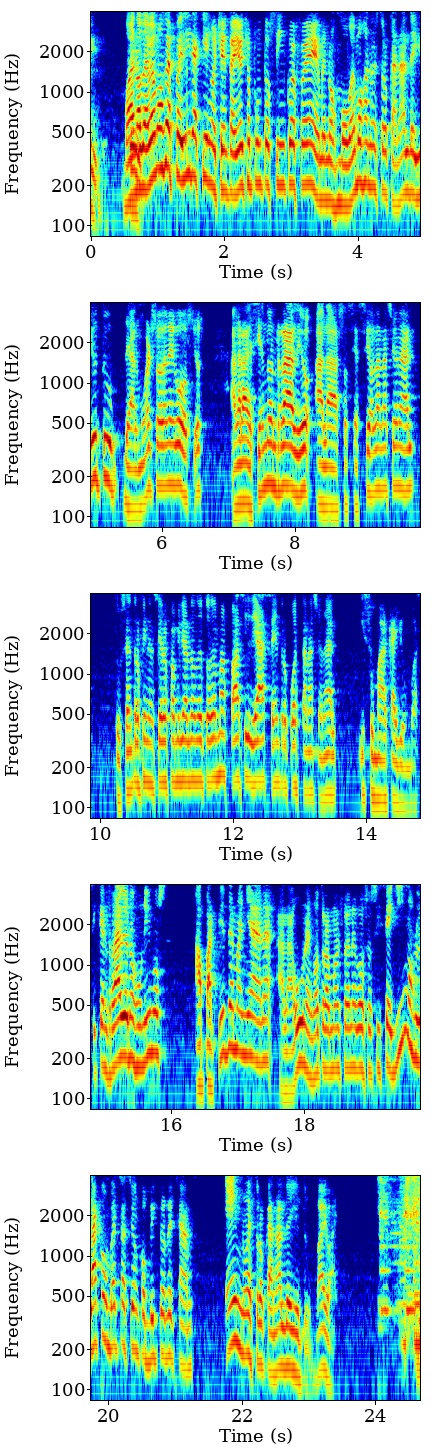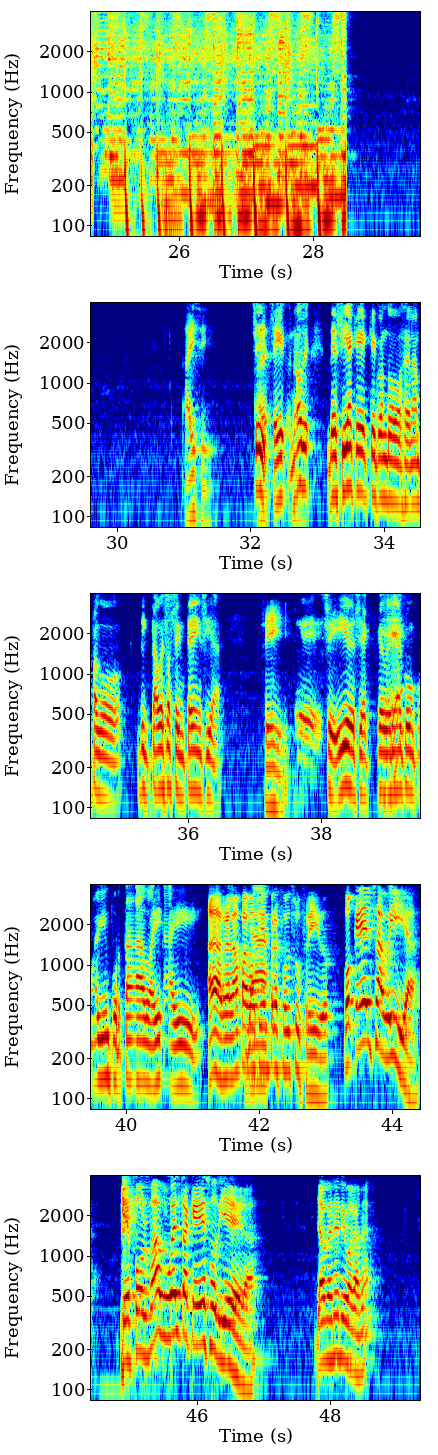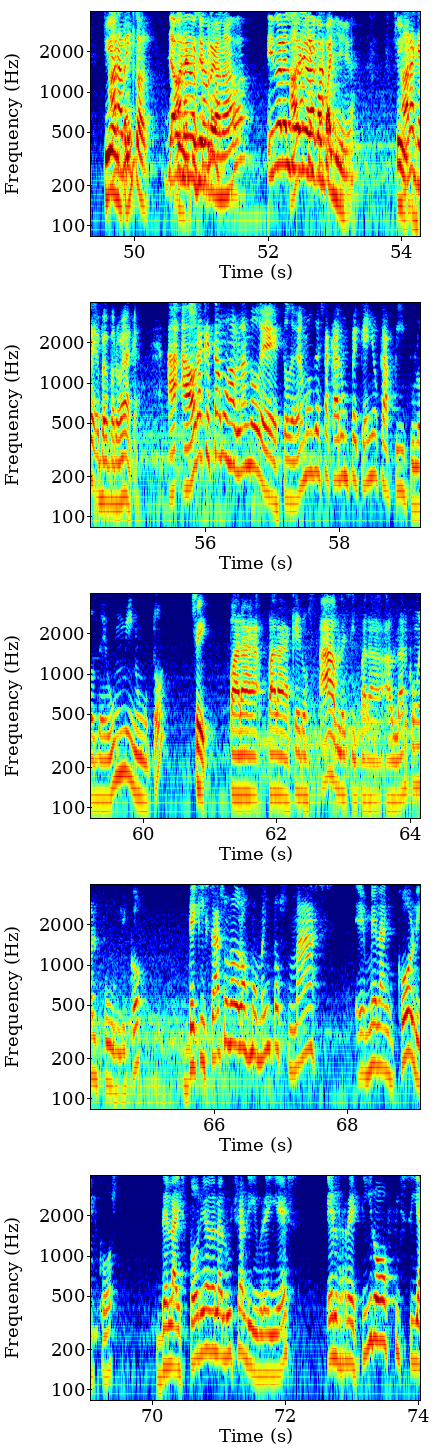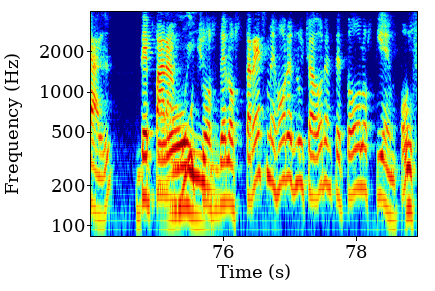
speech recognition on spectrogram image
Bueno, debemos despedir aquí en 88.5 FM. Nos movemos a nuestro canal de YouTube de Almuerzo de Negocios, agradeciendo en radio a la Asociación La Nacional, tu centro financiero familiar donde todo es más fácil, y a Centro Cuesta Nacional y su marca Jumbo. Así que en radio nos unimos a partir de mañana a la una en otro almuerzo de negocios y seguimos la conversación con Víctor de Champs en nuestro canal de YouTube. Bye bye. Ahí sí. Sí, sí. No, decía que, cuando Relámpago dictaba esa sentencia. Sí. Eh, sí, decía que venía con, alguien importado ahí. ahí ah, Relámpago siempre fue un sufrido. Porque él sabía que por más vuelta que eso diera, ya Veneno iba a ganar. Ahora, Víctor. Ya Veneno siempre ganaba. Y no era el dueño de la compañía. Ahora que, pero, ve acá. ahora que estamos hablando de esto, debemos de sacar un pequeño capítulo de un minuto. Sí. Para, para que nos hables y para hablar con el público de quizás uno de los momentos más eh, melancólicos de la historia de la lucha libre y es el retiro oficial de para muchos de los tres mejores luchadores de todos los tiempos,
